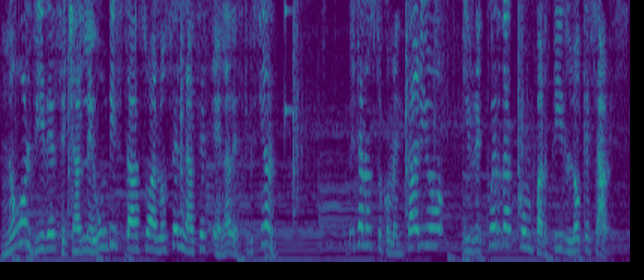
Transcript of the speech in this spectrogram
No olvides echarle un vistazo a los enlaces en la descripción. Déjanos tu comentario y recuerda compartir lo que sabes.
